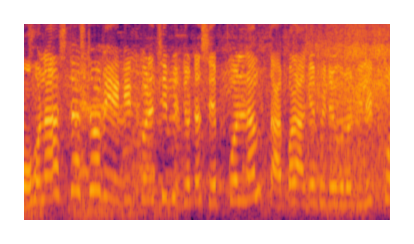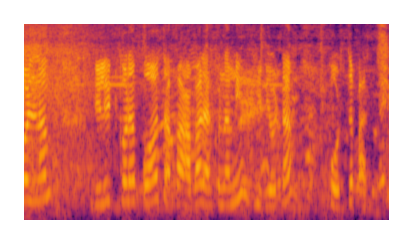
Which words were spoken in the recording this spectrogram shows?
মোহনা আস্তে আস্তে ভাবে এডিট করেছি, ভিডিওটা সেভ করলাম, তারপর আগে ভিডিওগুলো ডিলিট করলাম। ডিলিট করার পর তারপর আবার এখন আমি ভিডিওটা করতে পারছি।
